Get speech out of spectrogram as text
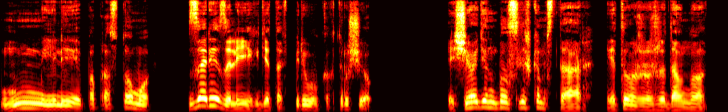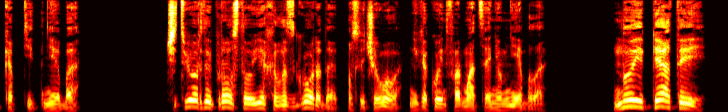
или, по-простому, зарезали их где-то в переулках трущоб. Еще один был слишком стар и тоже уже давно коптит небо. Четвертый просто уехал из города, после чего никакой информации о нем не было. Ну и пятый,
